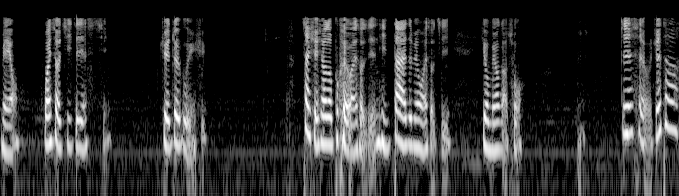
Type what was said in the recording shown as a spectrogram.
没有玩手机这件事情，绝对不允许。在学校都不可以玩手机，你带来这边玩手机，有没有搞错？这件事，我觉得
